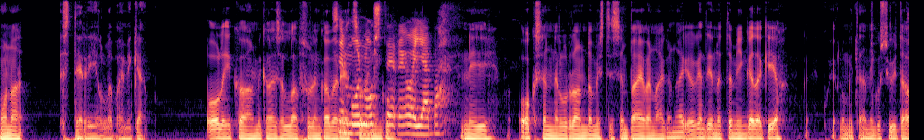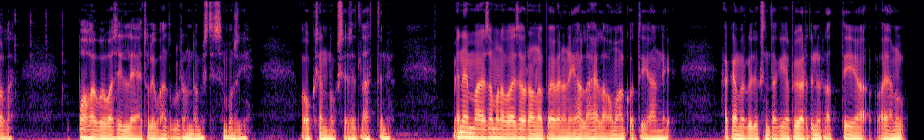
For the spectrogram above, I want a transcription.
Monasteriolle vai mikä olikaan, mikä oli sen lapsuuden kaveri. Se oli niinku, monostereo jäbä. niin, oksennellut randomisti sen päivän aikana. Ei oikein tiennyt, että minkä takia, kun ei ollut mitään niinku syytä olla pahoinvoiva silleen, että oli vaan tullut randomisti semmosia oksennuksia sitten lähtenyt menemään ja samana vai seuraavana päivänä niin ihan lähellä omaa kotiaan, niin häkämyrkytyksen takia pyörtynyt rattiin ja ajanut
